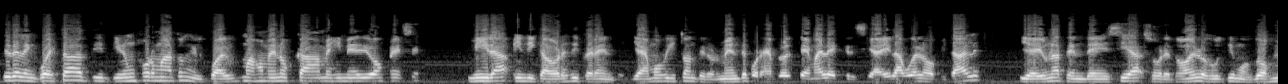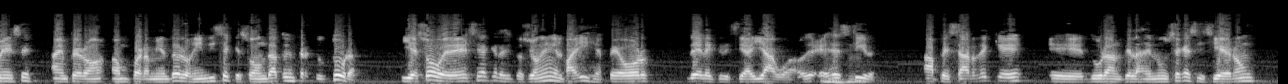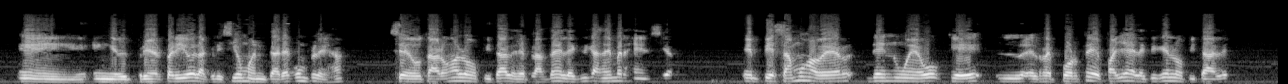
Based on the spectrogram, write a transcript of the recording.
Desde la encuesta tiene un formato en el cual más o menos cada mes y medio, dos meses, mira indicadores diferentes. Ya hemos visto anteriormente, por ejemplo, el tema de electricidad y el agua en los hospitales, y hay una tendencia, sobre todo en los últimos dos meses, a empeoramiento de los índices que son datos de infraestructura. Y eso obedece a que la situación en el país es peor de electricidad y agua. Es decir, a pesar de que eh, durante las denuncias que se hicieron en, en el primer periodo de la crisis humanitaria compleja, se dotaron a los hospitales de plantas eléctricas de emergencia, empezamos a ver de nuevo que el reporte de fallas eléctricas en los hospitales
